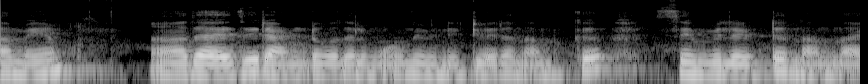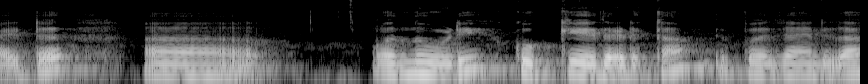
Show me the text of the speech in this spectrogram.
സമയം അതായത് രണ്ട് മുതൽ മൂന്ന് മിനിറ്റ് വരെ നമുക്ക് സിമ്മിലിട്ട് നന്നായിട്ട് ഒന്നുകൂടി കുക്ക് ചെയ്തെടുക്കാം. ഇപ്പോൾ ഞാനിതാ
